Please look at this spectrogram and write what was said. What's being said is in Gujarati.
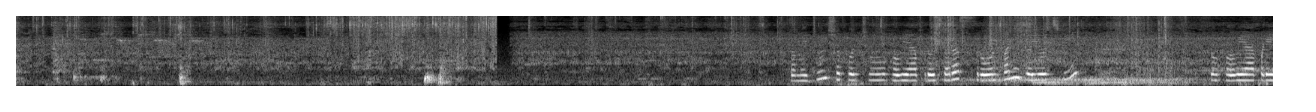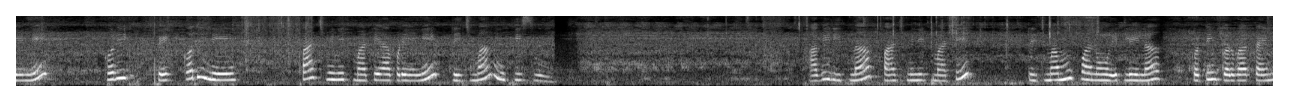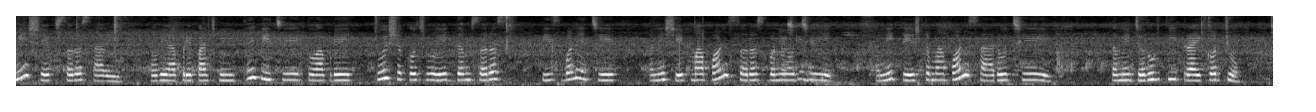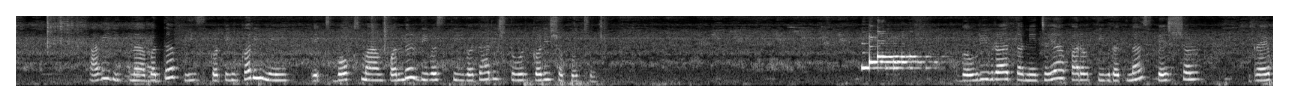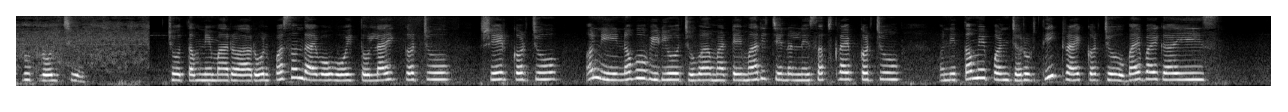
તમે જોઈ શકો છો, હવે આપણો સરસ રોલ બની ગયો છે. તો હવે આપણે એને ફરી પેક કરીને પાંચ મિનિટ માટે આપણે એને ફ્રીજમાં મૂકીશું. આવી રીતના પાંચ મિનિટ માટે ફ્રીજમાં મૂકવાનો એટલે એના કટિંગ કરવા ટાઈમે શેપ સરસ આવે. હવે આપણે પાંચ મિનિટ થઈ ગઈ છે તો આપણે જોઈ શકો છો એકદમ સરસ પીસ બને છે અને શેપમાં પણ સરસ બન્યો છે અને ટેસ્ટમાં પણ સારો છે. તમે જરૂરથી ટ્રાય કરજો. આવી રીતના બધા પીસ કટિંગ કરીને એક બોક્સમાં પંદર દિવસથી વધારે સ્ટોર કરી શકો છો. ગૌરી વ્રત અને જયા પાર્વતી વ્રતના સ્પેશિયલ ડ્રાયફ્રૂટ રોલ છે. જો તમને મારો આ રોલ પસંદ આવ્યો હોય તો લાઈક કરજો શેર કરજો અને નવો વીડિયો જોવા માટે મારી ચેનલને સબસ્ક્રાઈબ કરજો અને તમે પણ જરૂરથી ટ્રાય કરજો. Bye bye guys.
